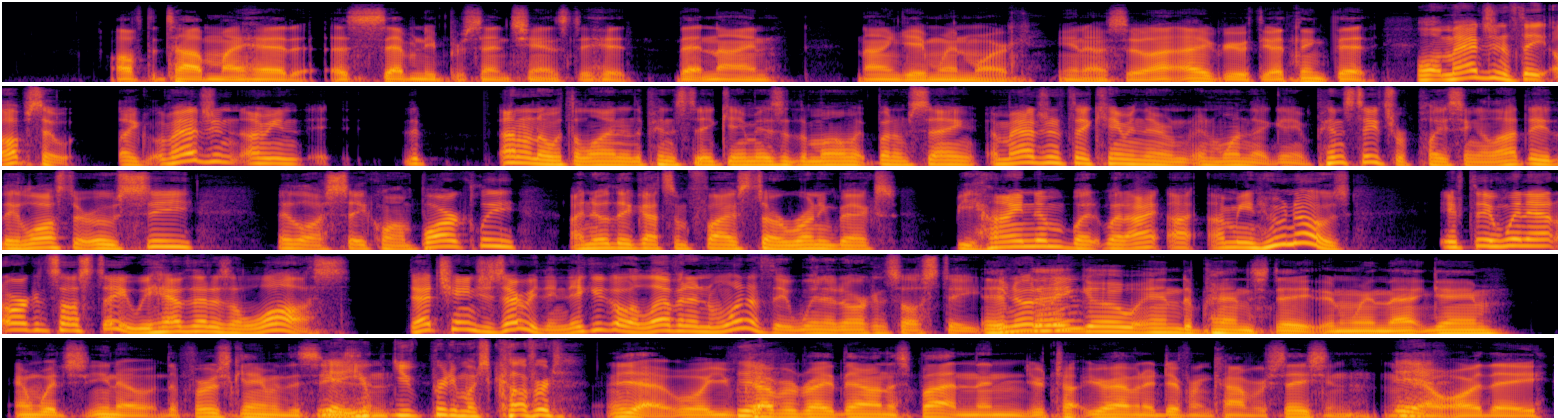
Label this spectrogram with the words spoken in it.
off the top of my head a seventy percent chance to hit that nine nine game win mark. You know, so I, I agree with you. I think that Well, imagine if they upset. Like, imagine. I mean, the, I don't know what the line in the Penn State game is at the moment, but I'm saying, imagine if they came in there and, and won that game. Penn State's replacing a lot. They they lost their OC. They lost Saquon Barkley. I know they got some five star running backs behind them, but but I, I I mean, who knows? If they win at Arkansas State, we have that as a loss. That changes everything. They could go 11 and one if they win at Arkansas State. if you know what they I mean? go into Penn State and win that game, and which you know the first game of the yeah, season, you you've pretty much covered. Yeah, well, you've Yeah. covered right there on the spot, and then you're t- you're having a different conversation. You Yeah. know, are they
